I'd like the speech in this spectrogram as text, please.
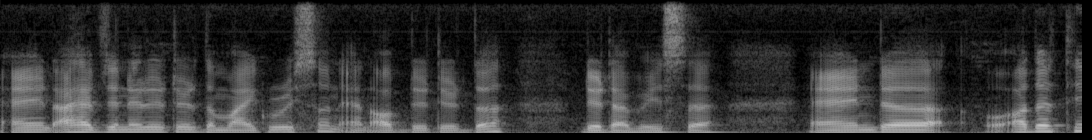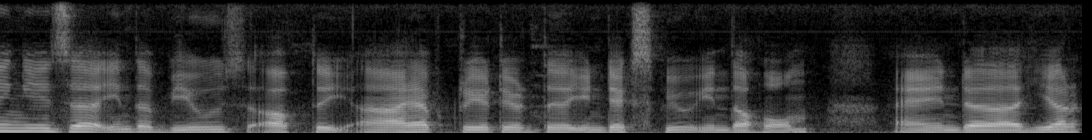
and I have generated the migration and updated the database. Uh, and uh, other thing is uh, in the views of the I have created the index view in the home. And uh, here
